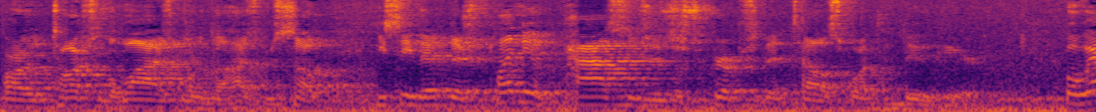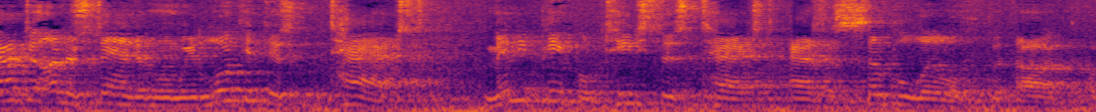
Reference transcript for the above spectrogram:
Or talks to the wives more than the husbands. So you see that there's plenty of passages of scripture that tell us what to do here. But we have to understand that when we look at this text, many people teach this text as a simple little uh,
